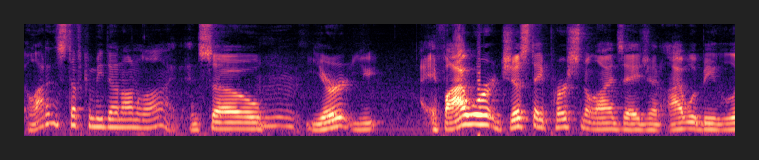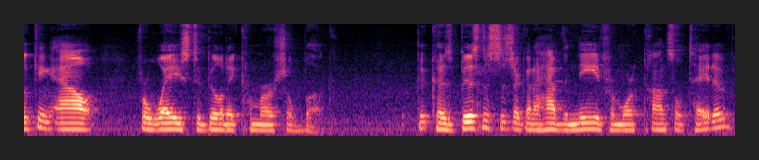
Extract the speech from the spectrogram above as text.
a lot of this stuff can be done online and so mm. you're you if i were just a personal lines agent i would be looking out for ways to build a commercial book because businesses are going to have the need for more consultative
